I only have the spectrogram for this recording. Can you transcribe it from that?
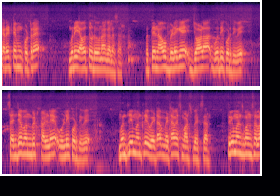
ಕರೆಕ್ಟ್ ಟೈಮ್ ಕೊಟ್ಟರೆ ಮರಿ ಯಾವತ್ತೂ ಡೌನ್ ಆಗಲ್ಲ ಸರ್. ಮತ್ತು ನಾವು ಬೆಳಗ್ಗೆ ಜೋಳ, ಗೋಧಿ ಕೊಡ್ತೀವಿ. ಸಂಜೆ ಬಂದ್ಬಿಟ್ಟು ಕಳ್ಳೆ ಉಳ್ಳಿ ಕೊಡ್ತೀವಿ. ಮಂತ್ಲಿ ಮಂತ್ಲಿ ವೆಟಾ, ಮೆಟಾವೇಸ್ ಮಾಡಿಸ್ಬೇಕು ಸರ್. ತ್ರೀ ಮಂತ್ಸ್ಗೊಂದ್ಸಲ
